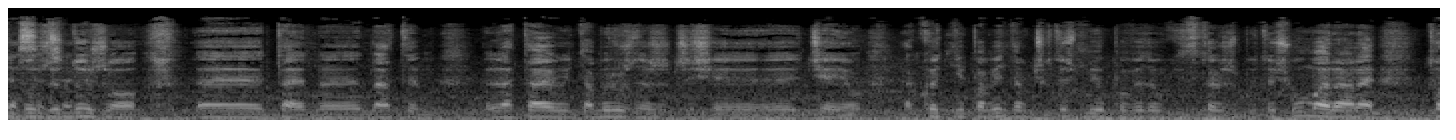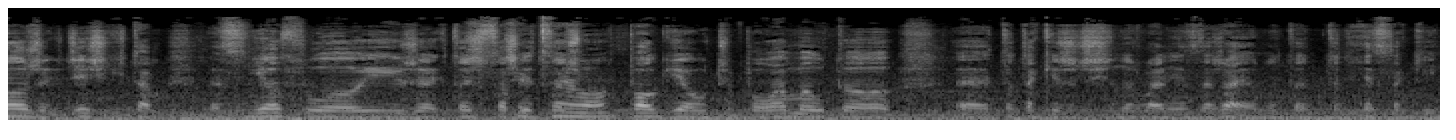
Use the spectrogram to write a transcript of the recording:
e, którzy dużo ten, na tym latają i tam różne rzeczy się dzieją. Akurat nie pamiętam, czy ktoś mi opowiadał historię, żeby ktoś umarł, ale to, że gdzieś ich tam zniosło i że ktoś sobie Ciepnęło. coś pogiął czy połamał, to, to takie rzeczy się normalnie zdarzają. No to, to nie jest taki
